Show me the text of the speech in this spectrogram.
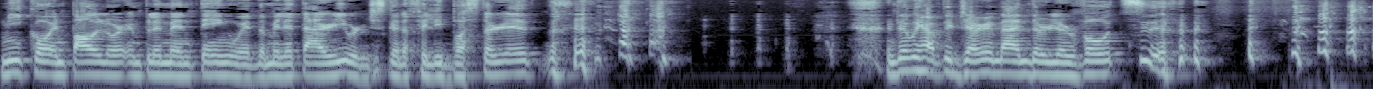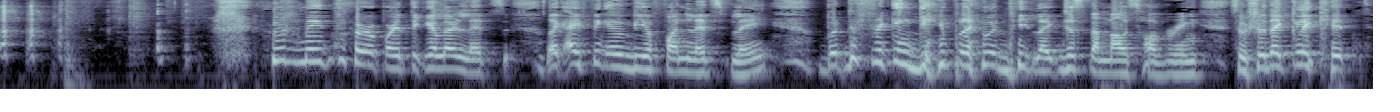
Nico and Paulo are implementing with the military we're just gonna filibuster it and then we have to gerrymander your votes would make for a particular let's like I think it would be a fun let's play, but the freaking gameplay would be like just the mouse hovering. So should I click it?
